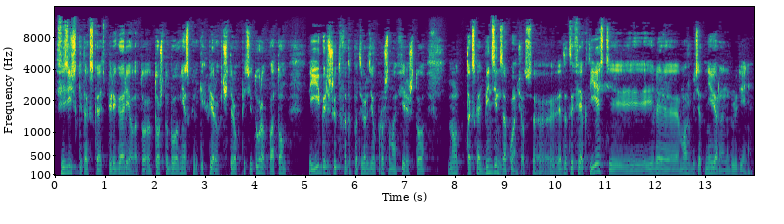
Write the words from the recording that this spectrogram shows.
физически, так сказать, перегорела. То, то что было в нескольких первых четырех-пяти турах, потом и Игорь Шитов это подтвердил в прошлом эфире, что, ну, так сказать, бензин закончился. Этот эффект есть и, или, может быть, это неверное наблюдение?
